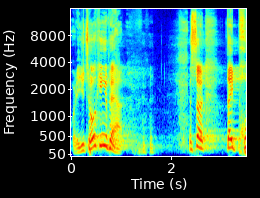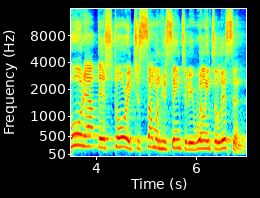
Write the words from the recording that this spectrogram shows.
What are you talking about? and so they poured out their story to someone who seemed to be willing to listen.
